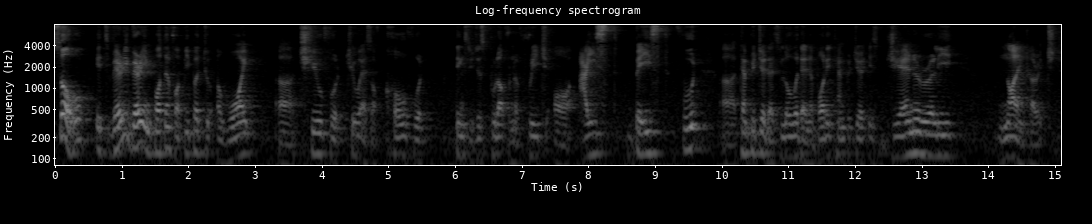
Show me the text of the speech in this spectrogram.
So it's very very important for people to avoid uh, chill food, chill as of cold food, things you just pull out from the fridge or iced based food. Uh, temperature that's lower than the body temperature is generally not encouraged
